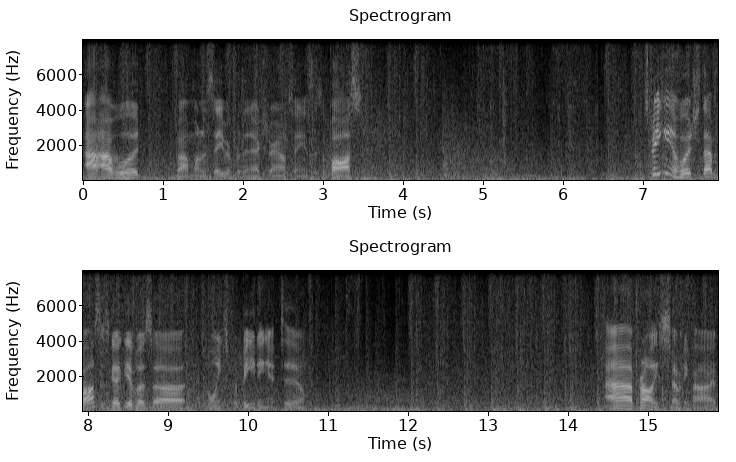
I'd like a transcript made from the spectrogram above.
I, I would, but I'm gonna save it for the next round, since it's a boss. Speaking of which, that boss is gonna give us uh, points for beating it too. Uh, probably 75.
